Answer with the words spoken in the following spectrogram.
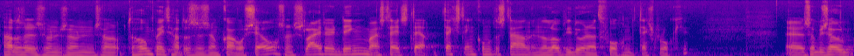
Daar hadden ze zo'n, zo'n, zo'n, op de homepage hadden ze zo'n carousel, zo'n slider ding, waar steeds te- tekst in komt te staan. En dan loopt die door naar het volgende tekstblokje. Eh, sowieso,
